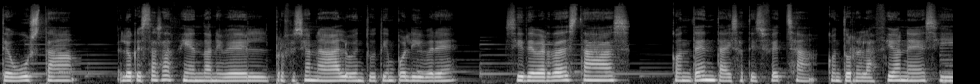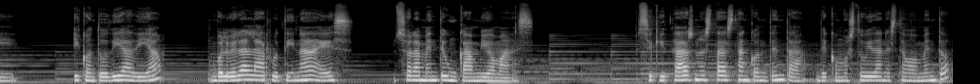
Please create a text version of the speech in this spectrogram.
te gusta lo que estás haciendo a nivel profesional o en tu tiempo libre, si de verdad estás contenta y satisfecha con tus relaciones y, y con tu día a día, volver a la rutina es solamente un cambio más. Si quizás no estás tan contenta de cómo es tu vida en este momento,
